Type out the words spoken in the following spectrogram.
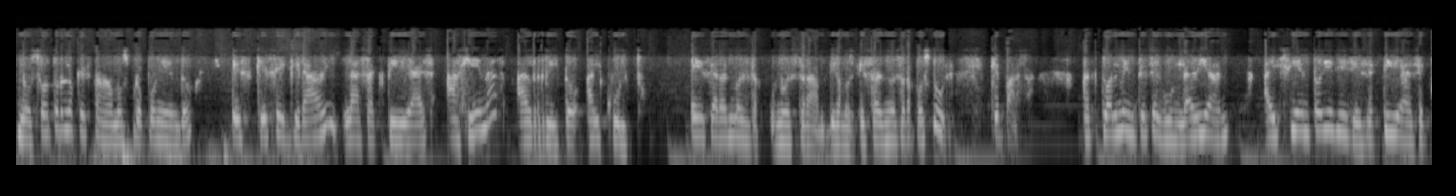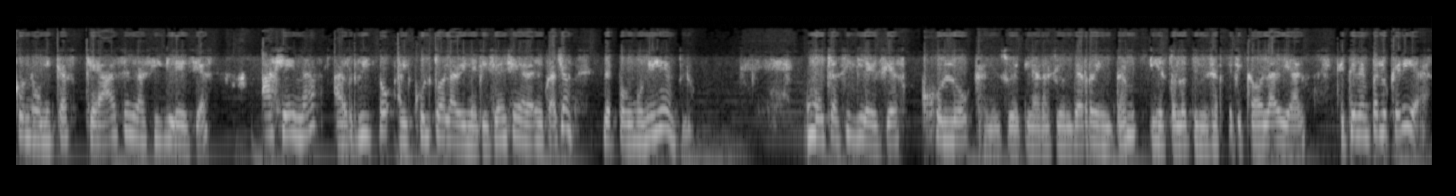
Nosotros lo que estábamos proponiendo es que se graben las actividades ajenas al rito, al culto. Esa era nuestra, nuestra, digamos, esa es nuestra postura. ¿Qué pasa? Actualmente, según la DIAN, hay 116 actividades económicas que hacen las iglesias ajenas al rito, al culto, a la beneficencia y a la educación. Le pongo un ejemplo. Muchas iglesias colocan en su declaración de renta, y esto lo tiene certificado la DIAN, que tienen peluquerías,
